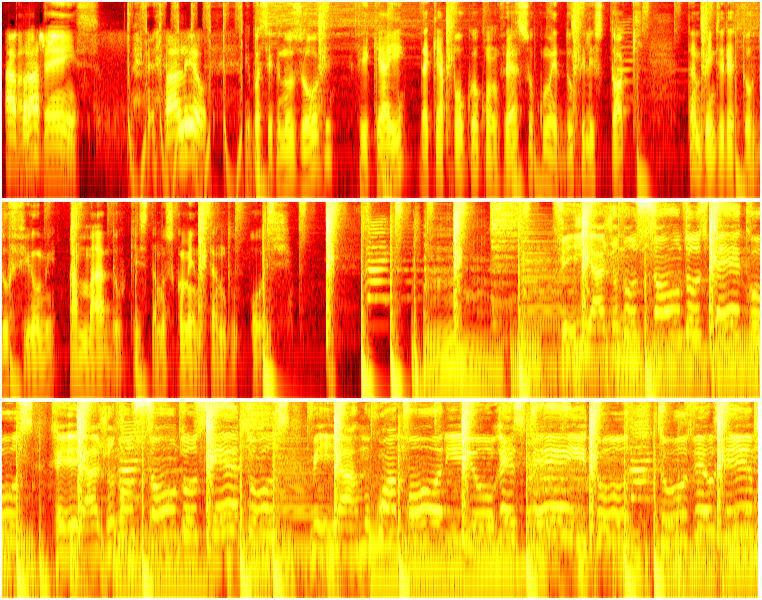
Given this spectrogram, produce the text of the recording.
Abraço. Parabéns. Valeu. e você que nos ouve, fique aí. Daqui a pouco eu converso com Edu Filistock, também diretor do filme Amado, que estamos comentando hoje. Viajo no som dos becos, reajo no som dos guetos. Me armo com amor e o respeito dos meus irmãos.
